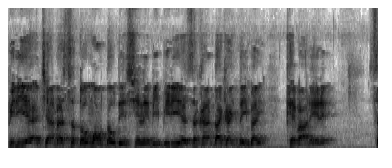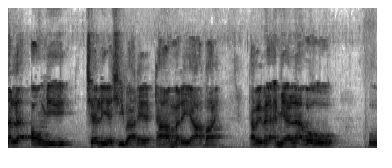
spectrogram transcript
PDF အချမ်းဘက်73កောင်တုတ်တင်ရှင်းလင်းပြီး PDF စက္ကန့်တိုက်ခိုက်သိမ်းပိုက်ခဲ့ပါတယ်တဲ့ ဆက်လက်အောင်မြင်ချက်လျက်ရှိပါတယ်တဲ့ဒါမရယာပိုင်းဒါပေမဲ့အမြန်လန်းပေါ်ကိုဟို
